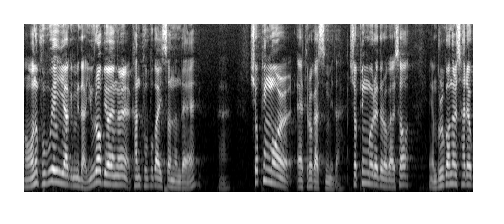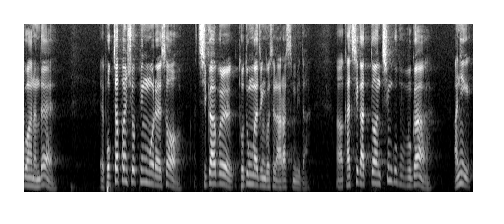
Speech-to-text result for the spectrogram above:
어, 어느 부부의 이야기입니다. 유럽 여행을 간 부부가 있었는데 아, 쇼핑몰에 들어갔습니다. 쇼핑몰에 들어가서 예, 물건을 사려고 하는데 예, 복잡한 쇼핑몰에서 지갑을 도둑 맞은 것을 알았습니다. 어, 같이 갔던 친구 부부가 아니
